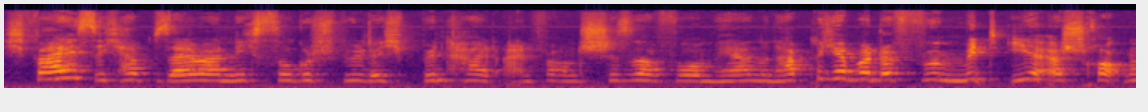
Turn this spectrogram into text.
Ich weiß, ich habe selber nicht so gespielt. Ich bin halt einfach ein Schisser vor dem Herrn und habe mich aber dafür mit ihr erschrocken.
